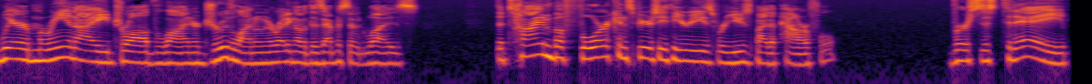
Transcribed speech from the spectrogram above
where Marie and I draw the line or drew the line when we were writing up this episode was. The time before conspiracy theories were used by the powerful versus today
